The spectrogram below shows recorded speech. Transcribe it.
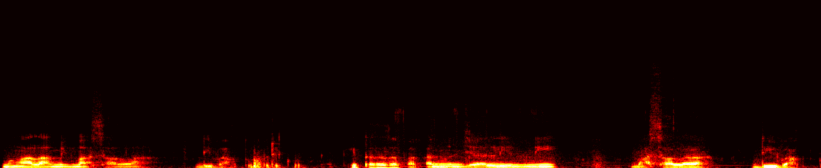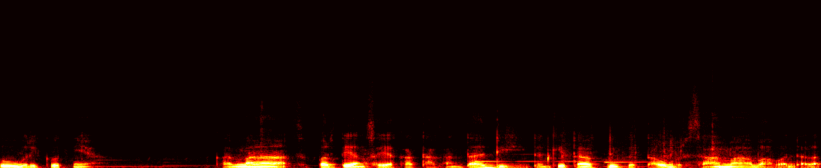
mengalami masalah di waktu berikutnya. Kita tetap akan menjalani masalah di waktu berikutnya karena seperti yang saya katakan tadi dan kita juga tahu bersama bahwa dalam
